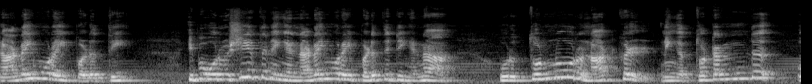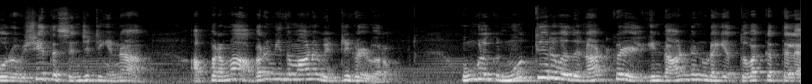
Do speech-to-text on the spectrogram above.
நடைமுறைப்படுத்தி இப்போ ஒரு விஷயத்தை நீங்கள் நடைமுறைப்படுத்திட்டீங்கன்னா ஒரு தொண்ணூறு நாட்கள் நீங்கள் தொடர்ந்து ஒரு விஷயத்தை செஞ்சிட்டிங்கன்னா அப்புறமா அபரிமிதமான வெற்றிகள் வரும். உங்களுக்கு நூற்றி இருபது நாட்கள் இந்த ஆண்டினுடைய துவக்கத்தில்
